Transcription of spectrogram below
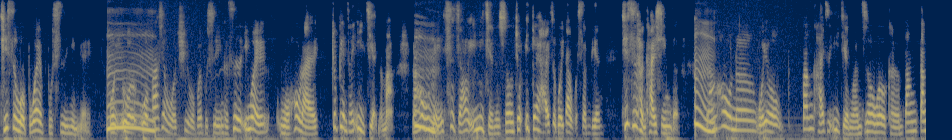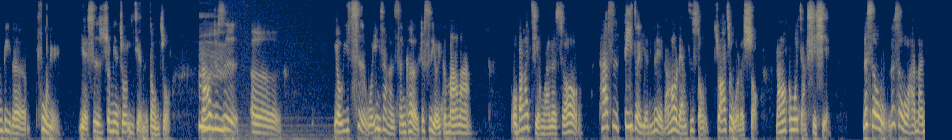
其实我不会不适应哎，我我我发现我去我不会不适应，可是因为我后来就变成义剪了嘛，然后我每一次只要一义剪的时候，就一堆孩子围在我身边，其实很开心的，嗯，然后呢，我有。帮孩子义剪完之后，我有可能帮当地的妇女也是顺便做义剪的动作。然后就是呃，有一次我印象很深刻，就是有一个妈妈，我帮她剪完的时候，她是滴着眼泪，然后两只手抓住我的手，然后跟我讲谢谢。那时候那时候我还蛮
